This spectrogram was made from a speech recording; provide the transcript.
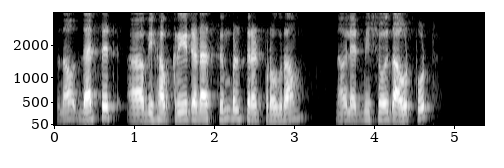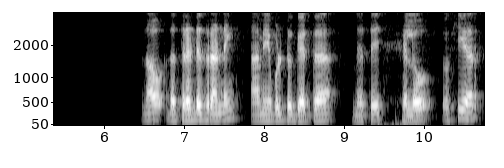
so now that's it. Uh, we have created a simple thread program. Now let me show the output. Now the thread is running. I am able to get the message hello. So here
